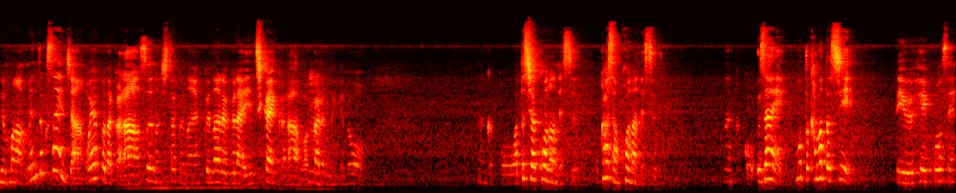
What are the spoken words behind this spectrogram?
でまあ面倒くさいじゃん親子だからそういうのしたくなくなるぐらい近いから分かるんだけど、なんかこう私はこうなんですお母さんこうなんですなんかこううざいもっと構ったしっていう平行線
